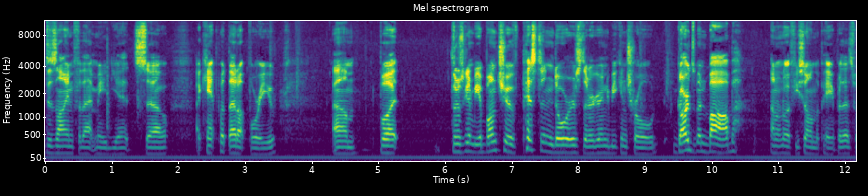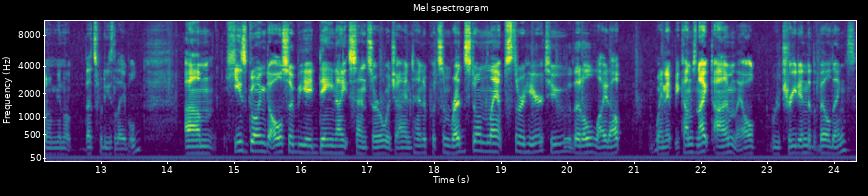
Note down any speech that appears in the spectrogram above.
design for that made yet, so I can't put that up for you. Um, but there's going to be a bunch of piston doors that are going to be controlled. Guardsman Bob I don't know if you saw in the paper. That's what I'm gonna. That's what he's labeled. Um, he's going to also be a day-night sensor, which I intend to put some redstone lamps through here too that'll light up when it becomes nighttime. They all retreat into the buildings.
